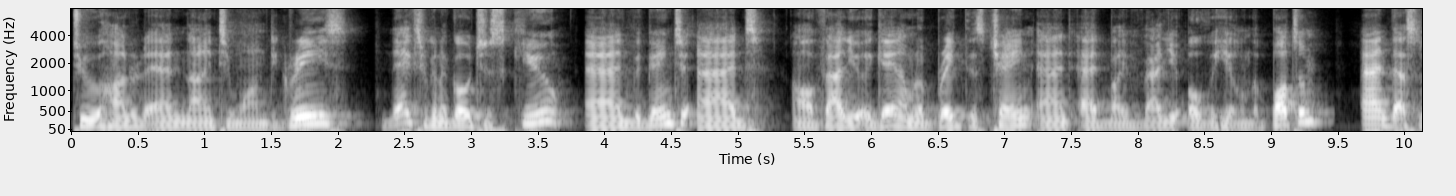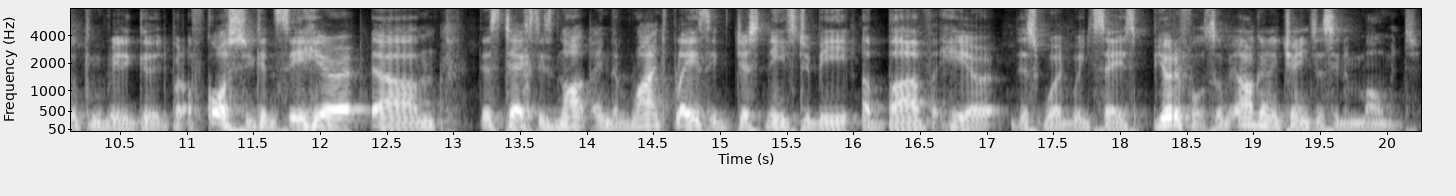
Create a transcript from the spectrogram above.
291 degrees. Next, we're going to go to skew and we're going to add our value again. I'm going to break this chain and add my value over here on the bottom. And that's looking really good. But of course, you can see here, um, this text is not in the right place. It just needs to be above here, this word which says beautiful. So we are going to change this in a moment.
